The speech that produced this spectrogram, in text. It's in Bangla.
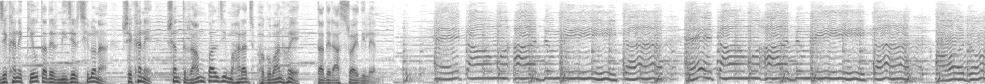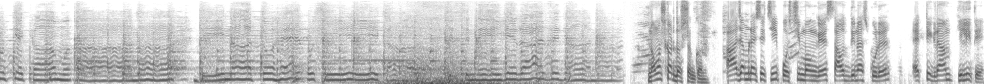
যেখানে কেউ তাদের নিজের ছিল না, সেখানে সন্ত রামপালজি মহারাজ ভগবান হয়ে তাদের আশ্রয় দিলেন। का है काम आदमी का औरों के काम आना जीना तो है उसी का जिसने ये राज जाना নমস্কার দর্শকগণ আজ আমরা এসেছি পশ্চিমবঙ্গের সাউথ দিনাজপুরের একটি গ্রাম হিলিতে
